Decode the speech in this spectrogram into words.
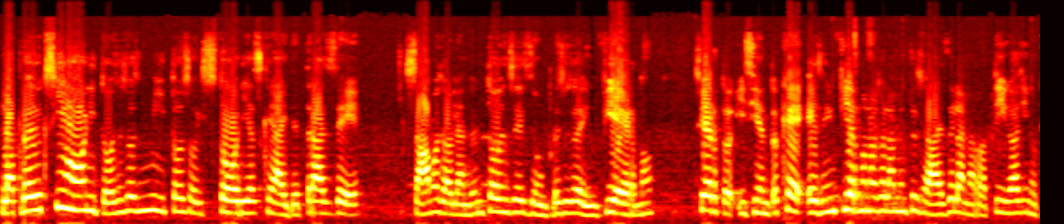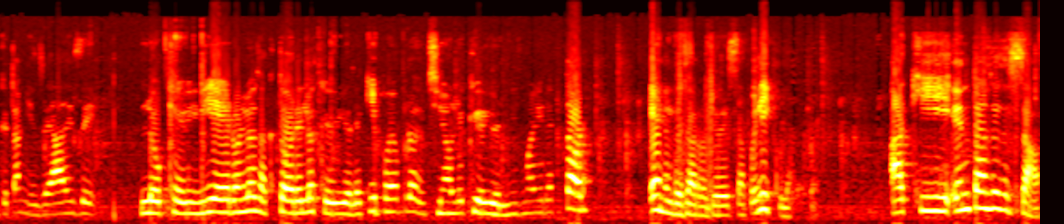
la producción y todos esos mitos o historias que hay detrás de, estábamos hablando entonces de un proceso de infierno, ¿cierto? Y siento que ese infierno no solamente se da desde la narrativa, sino que también se da desde lo que vivieron los actores, lo que vivió el equipo de producción, lo que vivió el mismo director en el desarrollo de esta película. Aquí entonces está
